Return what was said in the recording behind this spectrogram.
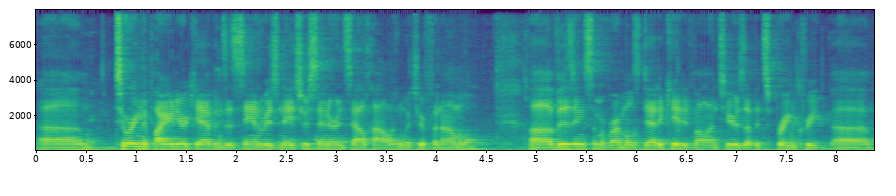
Um, touring the pioneer cabins at Sand Ridge Nature Center in South Holland, which are phenomenal. Uh, visiting some of our most dedicated volunteers up at Spring Creek uh,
